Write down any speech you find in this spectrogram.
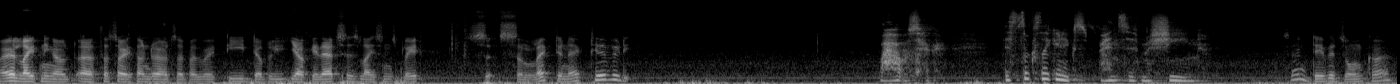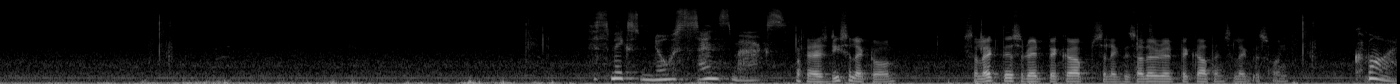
I heard lightning out. Uh, th sorry, thunder outside. By the way, TW. Yeah, okay, that's his license plate. S select an activity. Wow, sir. This looks like an expensive machine. Is that David's own car? This makes no sense, Max. Okay, let's deselect all. Select this red pickup, select this other red pickup, and select this one. Come on.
